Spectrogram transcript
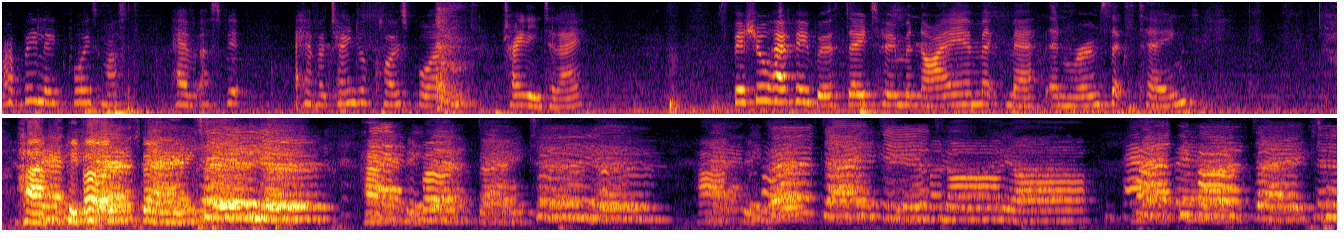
Rugby league boys must have a spe- have a change of clothes for training today. Special happy birthday to Mania McMath in room 16. Happy birthday to you. Happy birthday to you. Happy birthday, dear Manaya. Happy birthday to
